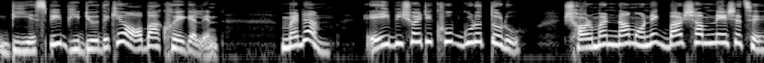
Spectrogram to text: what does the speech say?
ডিএসপি ভিডিও দেখে অবাক হয়ে গেলেন। ম্যাডাম, এই বিষয়টি খুব গুরুত্বরু। শর্মার নাম অনেকবার সামনে এসেছে,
